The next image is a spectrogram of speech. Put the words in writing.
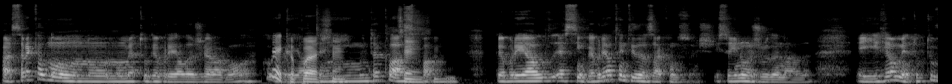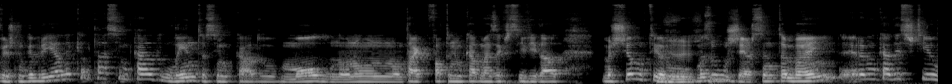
Pá, será que ele não, não, não mete o Gabriel a jogar a bola? Porque O É Gabriel capaz, tem sim. muita classe, Sim, pá. sim. Gabriel, é assim, o Gabriel tem tido azar com lesões. Isso aí não ajuda nada. E realmente o que tu vês no Gabriel é que ele está assim um bocado lento, assim um bocado mole, não, não, não está, falta-lhe um bocado mais agressividade. Mas se ele meter. Mas o Gerson também era um bocado desse estilo.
